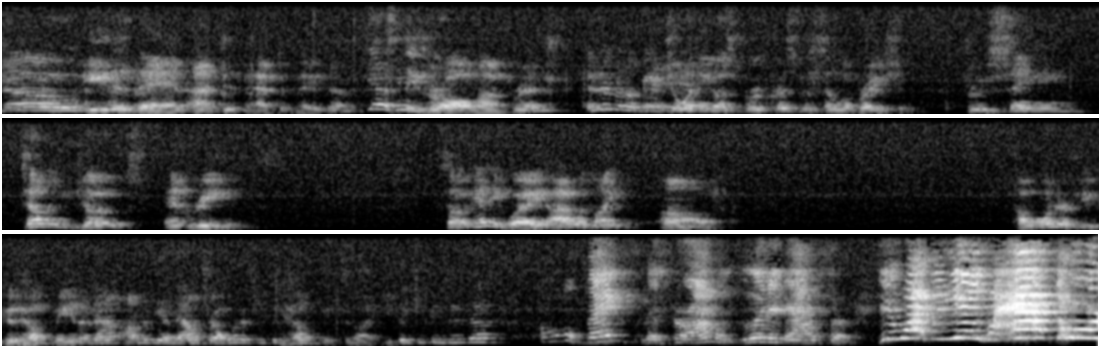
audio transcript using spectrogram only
No, Edith Ann, I didn't have to pay them. Yes, these are all my friends, and they're going to be joining us for a Christmas celebration through singing, telling jokes, and readings. So anyway, I would like, uh, I wonder if you could help me, and I'm the announcer, I wonder if you could help me tonight. You think you can do that? Oh, thanks, mister. I'm a good announcer. You want me to use my outdoor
